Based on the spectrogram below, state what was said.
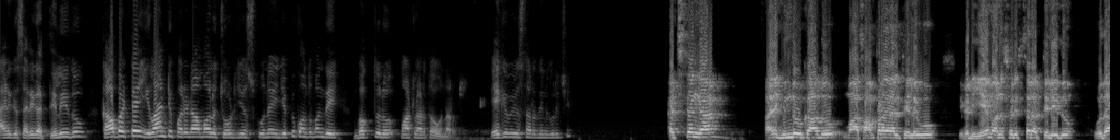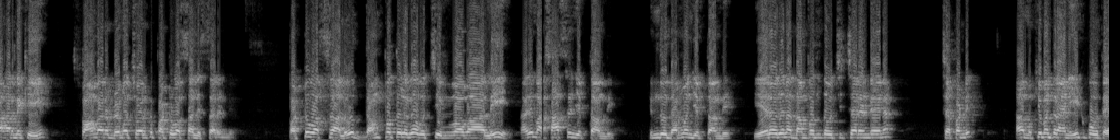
ఆయనకి సరిగా తెలియదు కాబట్టే ఇలాంటి పరిణామాలు చోటు చేసుకునే అని చెప్పి కొంతమంది భక్తులు మాట్లాడుతూ ఉన్నారు. ఏకీభవిస్తారు దీని గురించి? ఖచ్చితంగా. ఆయన హిందువు కాదు మా సాంప్రదాయాలు తెలియవు ఇక్కడ ఏం అనుసరిస్తారో తెలియదు ఉదాహరణకి స్వామివారి బ్రహ్మోత్సవాలకు పట్టు వస్త్రాలు ఇస్తారండి. పట్టు వస్త్రాలు దంపతులుగా వచ్చి ఇవ్వాలి అని మా శాస్త్రం చెప్తా ఉంది. హిందూ ధర్మం చెప్తా ఉంది. ఏ రోజైనా దంపతులతో వచ్చి ఇచ్చారండి ఆయన? చెప్పండి. ఆ ముఖ్యమంత్రి ఆయన ఈకపోతే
